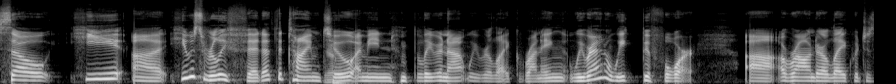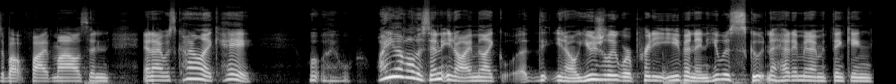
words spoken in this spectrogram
So he uh, he was really fit at the time too. I mean, believe it or not, we were like running. We ran a week before uh, around our lake, which is about five miles, and and I was kind of like, hey. wh- wh- Why do you have all this in? You know, I'm like, uh, you know, usually we're pretty even, and he was scooting ahead of me. And I'm thinking,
